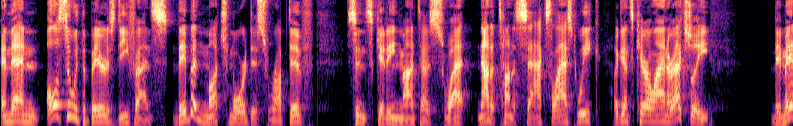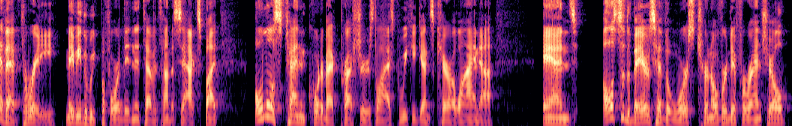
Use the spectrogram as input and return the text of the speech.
And then also with the Bears defense, they've been much more disruptive since getting Montez Sweat. Not a ton of sacks last week against Carolina, or actually, they may have had three. Maybe the week before they didn't have a ton of sacks, but almost 10 quarterback pressures last week against Carolina. And also, the Bears have the worst turnover differential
